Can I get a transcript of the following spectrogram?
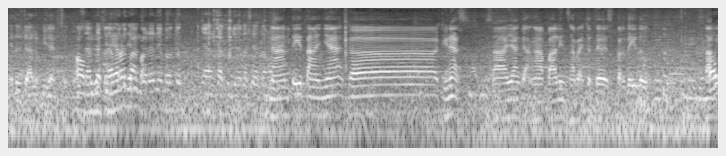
itu sudah lebih dari cukup. Oh, obligasi daerah jadi Pak. untuk yang kartu Jakarta Sehat sama Nanti tanya ke dinas. Saya nggak ngapalin sampai detail seperti itu. Tapi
